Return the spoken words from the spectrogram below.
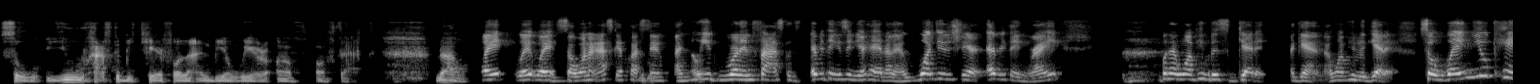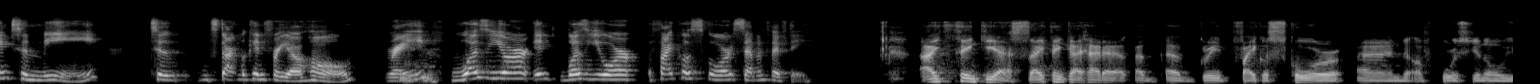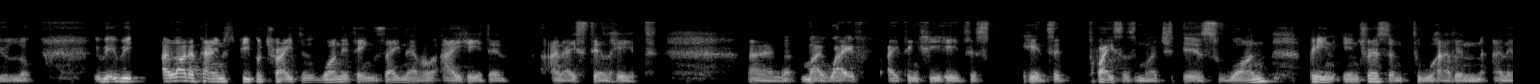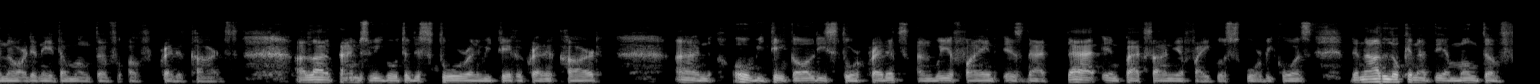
So you have to be careful and be aware of, of that. Now, wait, wait, wait. So I want to ask you a question. I know you're running fast because everything is in your head. and I want you to share everything, right? But I want people to get it again. I want people to get it. So when you came to me to start looking for your home, right? Mm-hmm. Was your was your FICO score 750? I think yes. I think I had a, a, a, great FICO score, and of course, you know, you look. We, we, a lot of times people try to. One of the things I never I hated, and I still hate, and my wife, I think she hates it, hates it twice as much. Is one paying interest, and two having an inordinate amount of of credit cards. A lot of times we go to the store and we take a credit card and oh, we take all these store credits, and what you find is that that impacts on your FICO score because they're not looking at the amount of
